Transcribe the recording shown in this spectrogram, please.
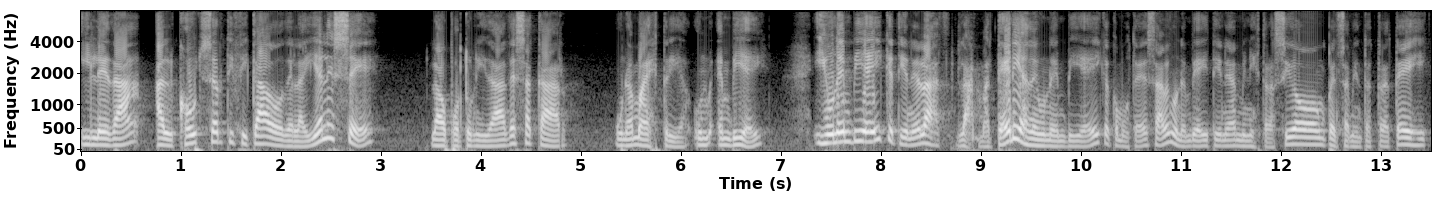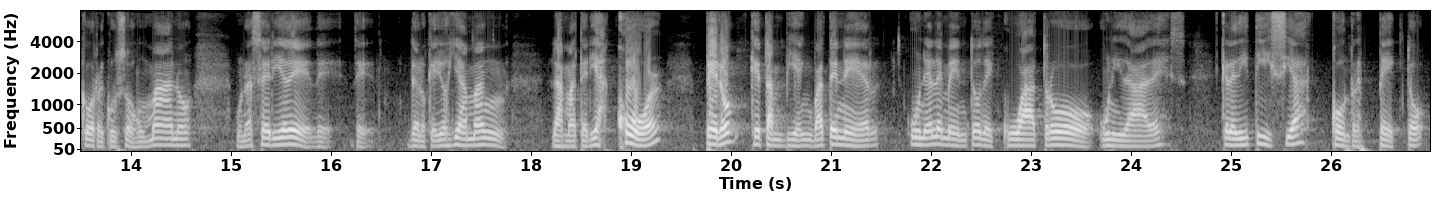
y le da al coach certificado de la ILC la oportunidad de sacar una maestría, un MBA, y un MBA que tiene las, materias de un MBA, que como ustedes saben, un MBA tiene administración, pensamiento estratégico, recursos humanos, una serie de, de lo que ellos llaman las materias core, pero que también va a tener un elemento de cuatro unidades crediticias con respecto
